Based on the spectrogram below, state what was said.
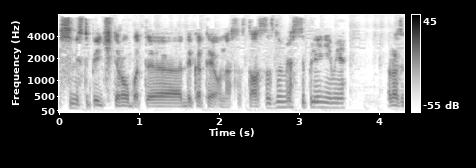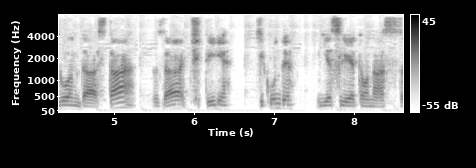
Семиступенчатый робот э, ДКТ у нас остался с двумя сцеплениями. Разгон до 100 за 4 секунды если это у нас э,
